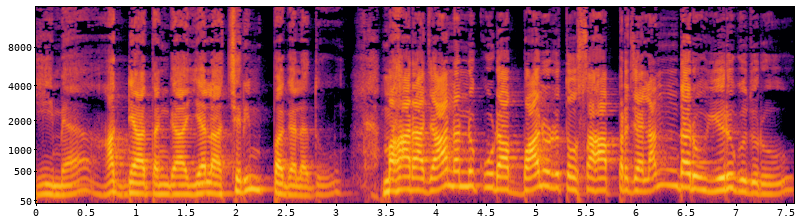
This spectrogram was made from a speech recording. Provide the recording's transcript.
ఈమె అజ్ఞాతంగా ఎలా చెరింపగలదు? మహారాజా నన్ను కూడా బాలులతో సహా ప్రజలందరూ ఎరుగుదురు.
